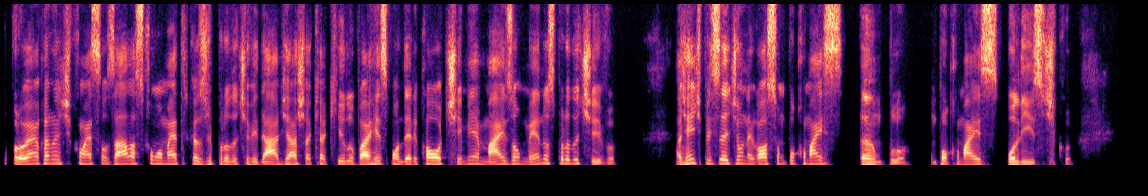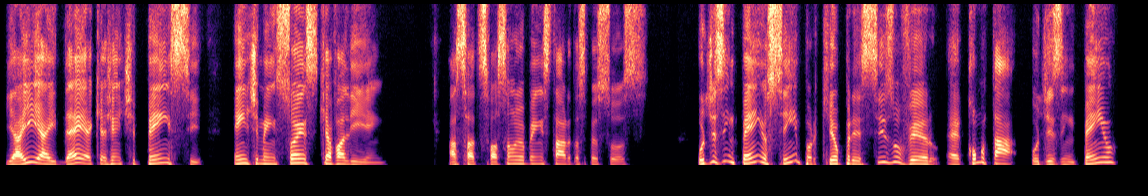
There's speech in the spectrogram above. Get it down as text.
O problema é quando a gente começa a usá-las como métricas de produtividade e acha que aquilo vai responder qual time é mais ou menos produtivo. A gente precisa de um negócio um pouco mais amplo, um pouco mais holístico. E aí a ideia é que a gente pense em dimensões que avaliem a satisfação e o bem-estar das pessoas, o desempenho, sim, porque eu preciso ver é, como está o desempenho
